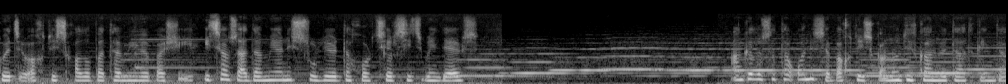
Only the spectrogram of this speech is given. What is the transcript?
გვეწევა ღვთის ყალობათა მიღებაში, იცავს ადამიანის სულიერ და ხორციელ სიწმინდეებს. ანგელოსთა თაყვანისება ღვთისგან ოდითგანვე დადგინდა,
